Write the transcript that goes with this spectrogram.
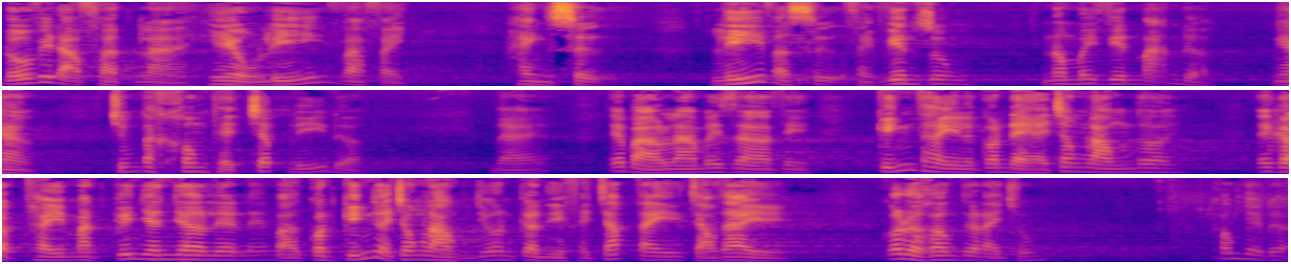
đối với đạo phật là hiểu lý và phải hành sự. Lý và sự phải viên dung nó mới viên mãn được. Nghe không? chúng ta không thể chấp lý được. Đấy. Thế bảo là bây giờ thì kính thầy là con đẻ trong lòng thôi. Thế gặp thầy mặt cứ nhân nhơn lên đấy, bảo con kính ở trong lòng chứ con cần gì phải chắp tay chào thầy. Có được không thưa đại chúng? Không thể được.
